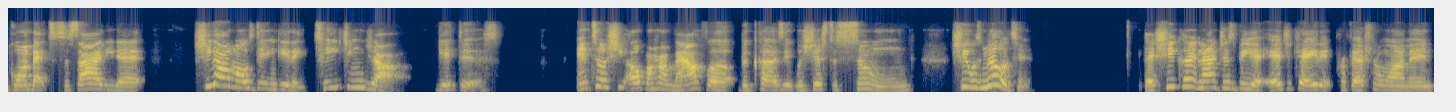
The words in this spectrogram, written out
going back to society, that she almost didn't get a teaching job. Get this until she opened her mouth up because it was just assumed she was militant that she could not just be an educated professional woman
